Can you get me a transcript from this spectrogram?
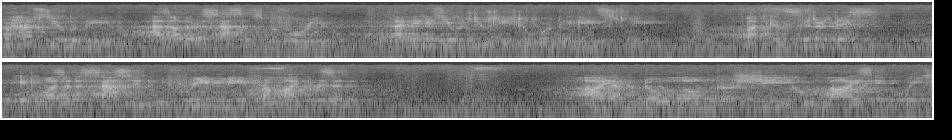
Perhaps you believe, as other assassins before you, that it is your duty to work against me. But consider this. It was an assassin who freed me from my prison. I am no longer she who lies in wait.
